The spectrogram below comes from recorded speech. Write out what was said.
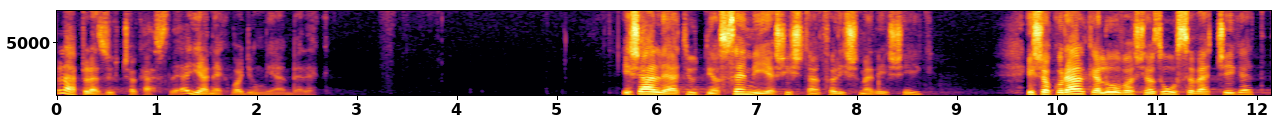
Leplezzük csak ezt le. Ilyenek vagyunk mi emberek. És el lehet jutni a személyes Isten felismerésig, és akkor el kell olvasni az Ószövetséget,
